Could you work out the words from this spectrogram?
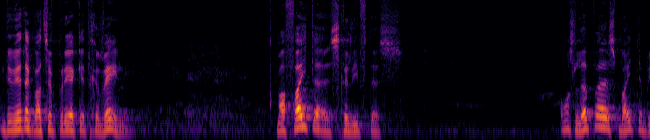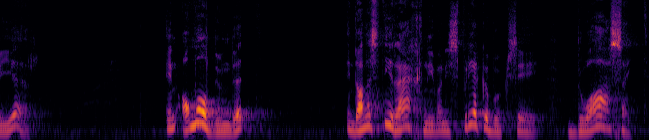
En toe weet ek wat sy preek het gewen. Maar feite is geliefdes. Ons lippe is buite beheer. En almal doen dit. En dan is dit nie reg nie want die Spreuke boek sê dwaasheid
